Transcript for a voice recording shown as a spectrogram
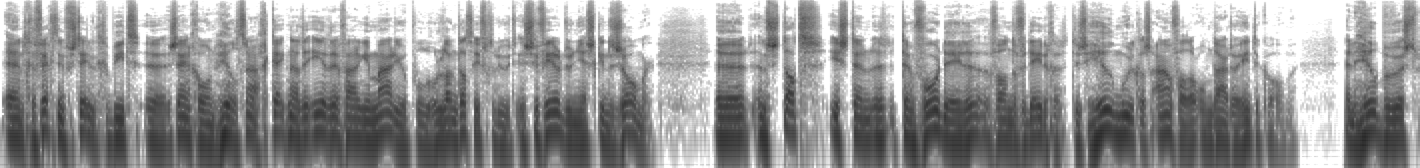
En gevechten in verstedelijk gebied uh, zijn gewoon heel traag. Kijk naar de eerdere ervaring in Mariupol, hoe lang dat heeft geduurd. In Severodonetsk in de zomer. Uh, een stad is ten, ten voordele van de verdediger. Het is heel moeilijk als aanvaller om daar doorheen te komen. En heel bewust,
